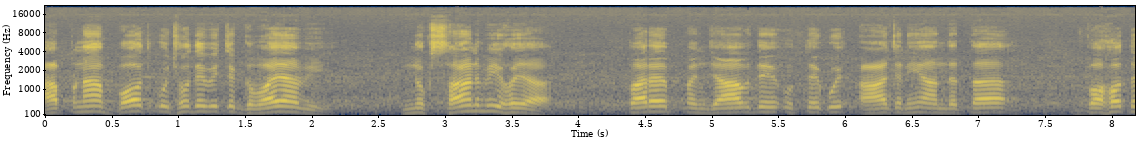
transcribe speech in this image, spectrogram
ਆਪਣਾ ਬਹੁਤ ਕੁਝ ਉਹਦੇ ਵਿੱਚ ਗਵਾਇਆ ਵੀ, ਨੁਕਸਾਨ ਵੀ ਹੋਇਆ, ਪਰ ਪੰਜਾਬ ਦੇ ਉੱਤੇ ਕੋਈ ਆਂਚ ਨਹੀਂ ਆਣ ਦਿੱਤਾ, ਬਹੁਤ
